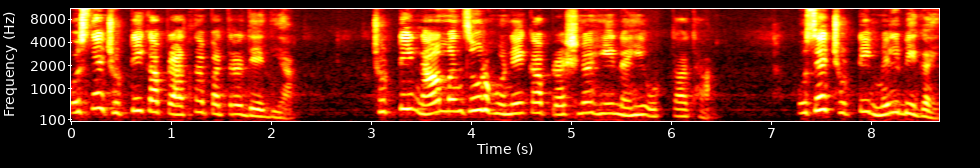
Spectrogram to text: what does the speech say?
उसने छुट्टी का प्रार्थना पत्र दे दिया। छुट्टी नामंजूर होने का प्रश्न ही नहीं उठता था। उसे छुट्टी मिल भी गई।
